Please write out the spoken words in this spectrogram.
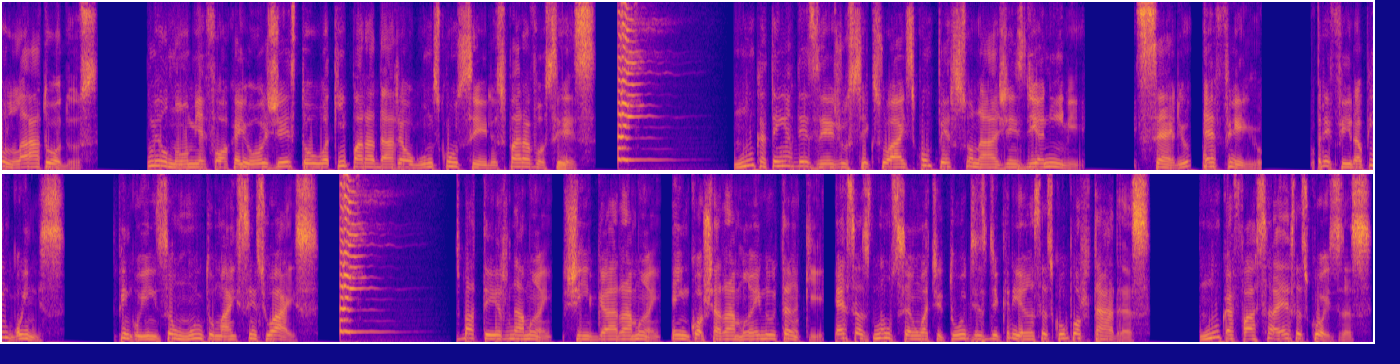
Olá a todos. Meu nome é Foca e hoje estou aqui para dar alguns conselhos para vocês. Nunca tenha desejos sexuais com personagens de anime. Sério, é feio. Prefira pinguins. Pinguins são muito mais sensuais. Bater na mãe, xingar a mãe, encoxar a mãe no tanque. Essas não são atitudes de crianças comportadas. Nunca faça essas coisas.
